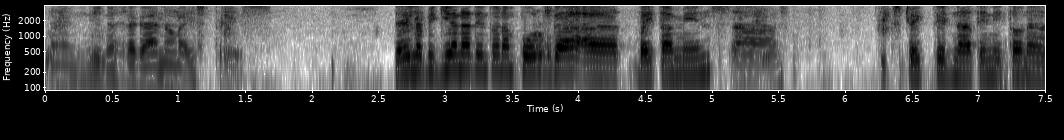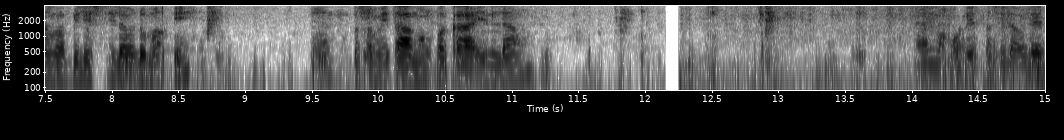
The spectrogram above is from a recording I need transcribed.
Yan, hindi na siya ganong na-stress. Dahil nabigyan natin to ng purga at vitamins, ah, expected natin ito na mabilis sila lumaki. Yan, basta may tamang pagkain lang. Yan, makulit na sila ulit.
